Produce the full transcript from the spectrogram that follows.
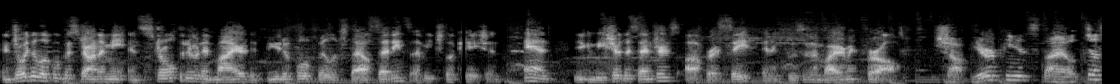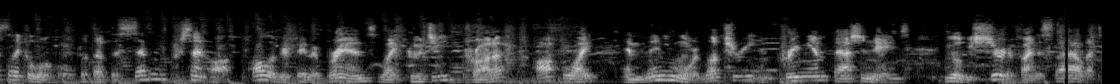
enjoy the local gastronomy, and stroll through and admire the beautiful village-style settings of each location. And you can be sure the centers offer a safe and inclusive environment for all. Shop European style just like a local with up to 70% off all of your favorite brands like Gucci, Prada, Off-White, and many more luxury and premium fashion names. You will be sure to find a style that's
